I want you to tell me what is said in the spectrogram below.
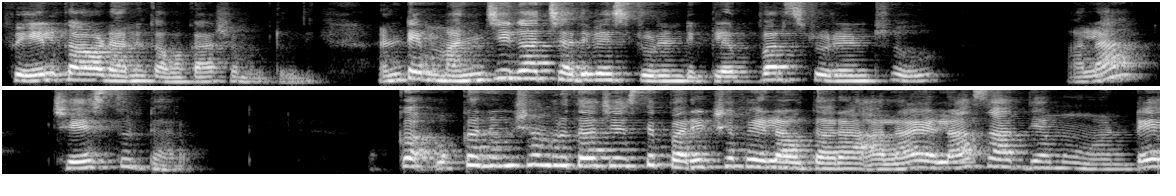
ఫెయిల్ కావడానికి అవకాశం ఉంటుంది. అంటే మంచిగా చదివే స్టూడెంట్ క్లెవర్ స్టూడెంట్స్ అలా చేస్తుంటారు. ఒక్క ఒక్క నిమిషం వృధా చేస్తే పరీక్ష ఫెయిల్ అవుతారా? అలా ఎలా సాధ్యము? అంటే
